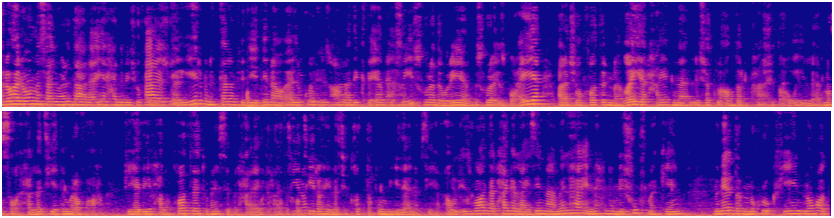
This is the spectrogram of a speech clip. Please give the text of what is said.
هلو هلو مساء الورد على أي حد بيشوف التغيير. بنتكلم في دقيقتين أو أقل. كل أعراض اكتئاب بسيط بصوره دورية بصورة أسبوعية علشان خاطر نغير حياتنا لشكل أفضل. طويل النصائح التي يتم رفعها في هذه الحلقات لا تناسب الحالات الحالات الخطيرة هي التي قد تقوم بإيذاء نفسها. أو الأسبوع ده الحاجة اللي عايزين نعملها إن إحنا نشوف مكان بنقدر نخرج فيه نقعد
